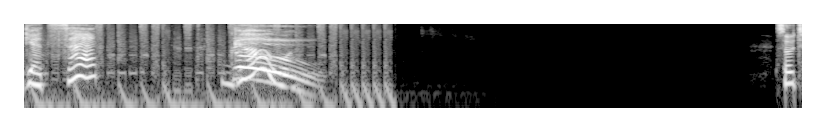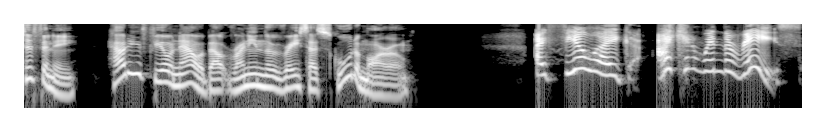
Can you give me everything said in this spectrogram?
Get set. Go! go! So, Tiffany, how do you feel now about running the race at school tomorrow? I feel like I can win the race.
